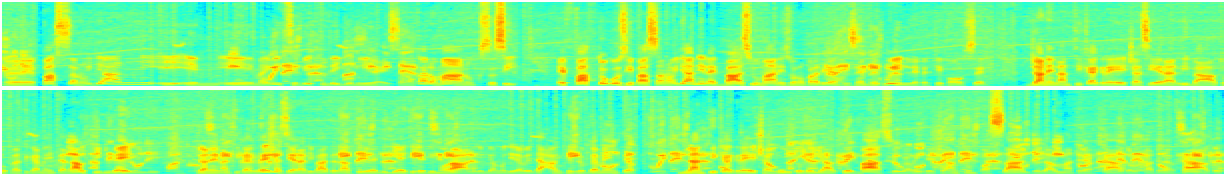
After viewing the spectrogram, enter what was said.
Eh, passano gli anni e, e, e malizia e virtù degli uomini restano. Caro Manux, sì, è fatto così, passano gli anni, le basi umane sono praticamente sempre quelle, perché forse Già nell'antica Grecia si era arrivato praticamente ad alti livelli, già nell'antica Grecia si era arrivati ad alti livelli di etica e di morale, dobbiamo dire la verità, anche se ovviamente l'antica Grecia ha avuto degli alti e bassi, ovviamente c'è anche un passaggio dal matriarcato al patriarcato,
